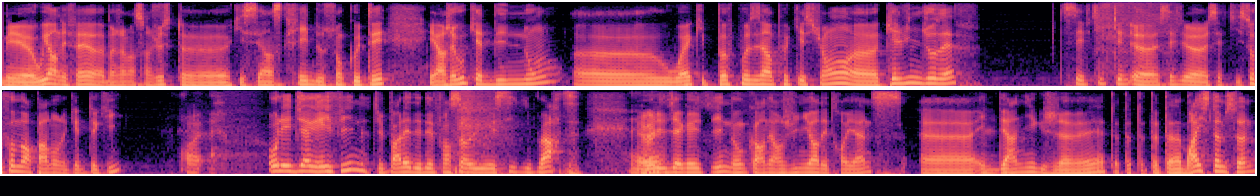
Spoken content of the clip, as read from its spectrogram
Mais euh, oui, en effet, euh, Benjamin Saint-Just euh, qui s'est inscrit de son côté. Et alors, j'avoue qu'il y a des noms euh, ouais, qui peuvent poser un peu question. Euh, Kelvin Joseph, safety, euh, euh, safety, sophomore pardon, de Kentucky. Ouais. Oleja Griffin, tu parlais des défenseurs du USC qui partent. Et Euh, ouais. Oleja Griffin, donc corner junior des Trojans. Euh, et le dernier que j'avais, Bryce Thompson,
